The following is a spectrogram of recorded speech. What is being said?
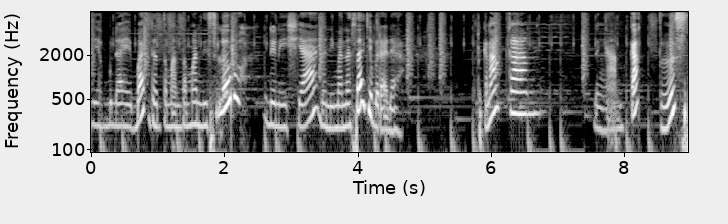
Ayah bunda hebat dan teman-teman di seluruh Indonesia dan di mana saja berada. Perkenalkan dengan kaktus.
